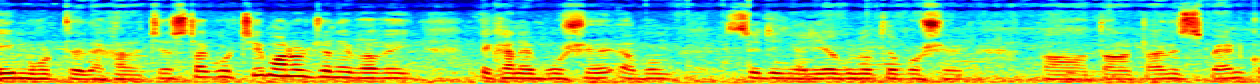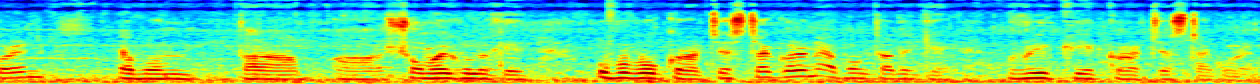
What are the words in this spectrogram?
এই মুহূর্তে দেখানোর চেষ্টা করছি। মানুষজন এভাবেই এখানে বসে এবং সিটিং এরিয়াগুলোতে বসে তারা টাইম স্পেন্ড করেন এবং তারা সময়গুলোকে উপভোগ করার চেষ্টা করেন এবং তাদেরকে রিক্রিয়েট করার চেষ্টা করেন।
